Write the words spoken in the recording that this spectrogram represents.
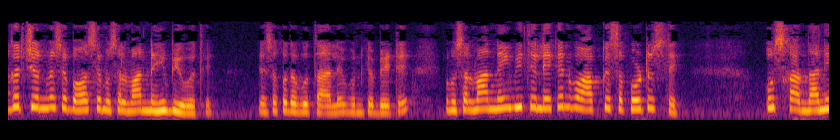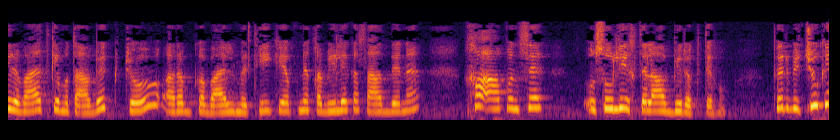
اگرچہ ان میں سے بہت سے مسلمان نہیں بھی ہوئے تھے جیسے خود ابو طالب ان کے بیٹے مسلمان نہیں بھی تھے لیکن وہ آپ کے سپورٹرز تھے اس خاندانی روایت کے مطابق جو عرب قبائل میں تھی کہ اپنے قبیلے کا ساتھ دینا ہے خا آپ ان سے اصولی اختلاف بھی رکھتے ہوں پھر بھی چونکہ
